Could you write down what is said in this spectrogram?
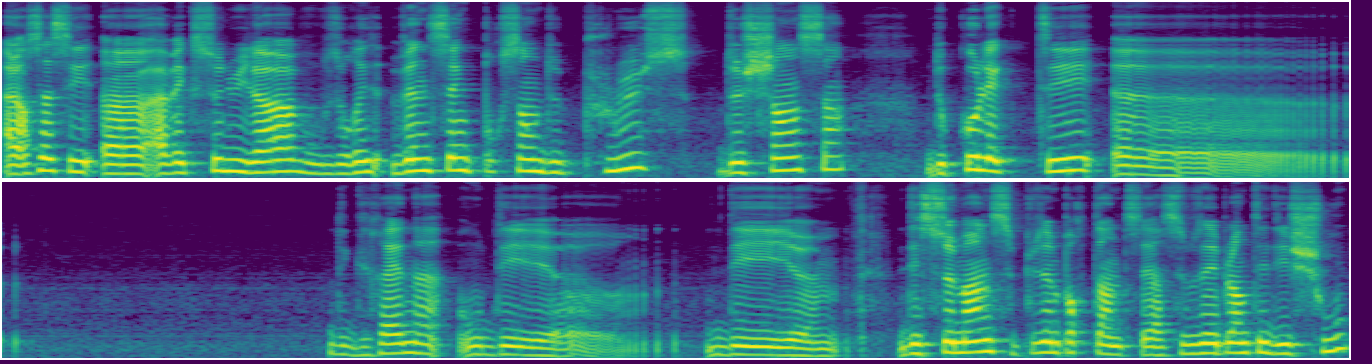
Alors ça, c'est euh, avec celui-là, vous aurez 25% de plus de chance de collecter euh, des graines ou des, euh, des, des semences plus importantes. C'est-à-dire, si vous avez planté des choux,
